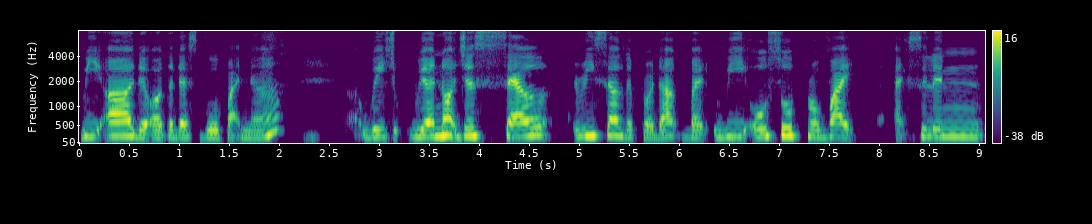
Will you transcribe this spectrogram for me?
we are the Autodesk Gold partner which we are not just sell resell the product, but we also provide excellent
